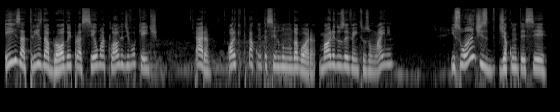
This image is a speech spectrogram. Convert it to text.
ex-atriz da Broadway para ser uma Cloud Advocate? Cara, olha o que está acontecendo no mundo agora. A maioria dos eventos online. Isso antes de acontecer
